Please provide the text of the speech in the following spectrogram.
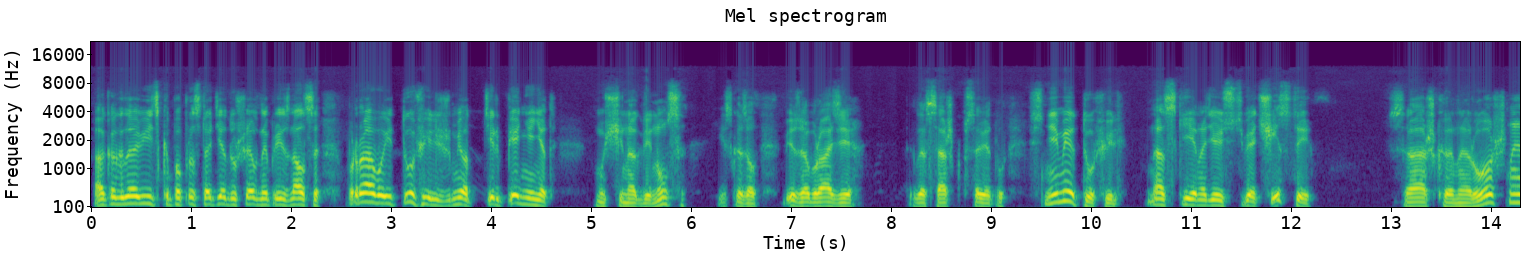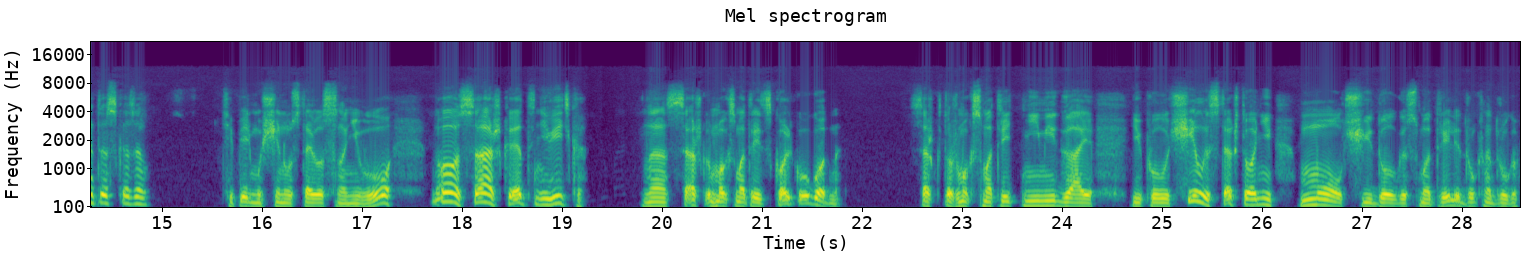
А когда Витька по простоте душевной признался, правый туфель жмет, терпения нет, мужчина оглянулся и сказал, безобразие. Тогда Сашка посоветовал, сними туфель, носки, я надеюсь, у тебя чистые. Сашка нарочно это сказал. Теперь мужчина уставился на него, но Сашка — это не Витька. На Сашку мог смотреть сколько угодно. Сашка тоже мог смотреть, не мигая, и получилось так, что они молча и долго смотрели друг на друга.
